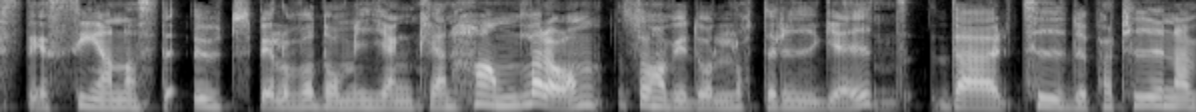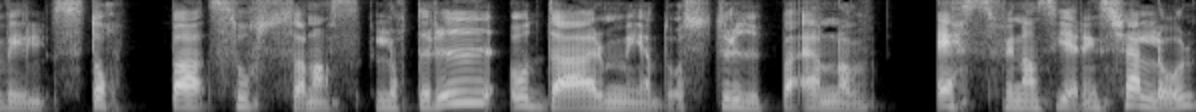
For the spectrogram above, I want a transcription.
SDs senaste utspel och vad de egentligen handlar om så har vi då Lotterigate där Tidöpartierna vill stoppa sossarnas lotteri och därmed då strypa en av S finansieringskällor.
